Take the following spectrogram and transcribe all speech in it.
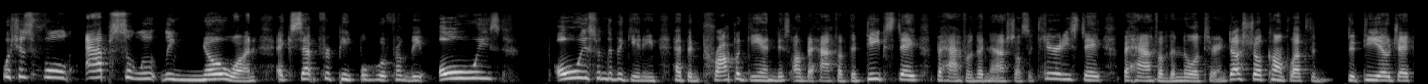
which has fooled absolutely no one except for people who are from the always always from the beginning have been propagandists on behalf of the deep state, behalf of the national security state, behalf of the military industrial complex, the, the DOJ,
